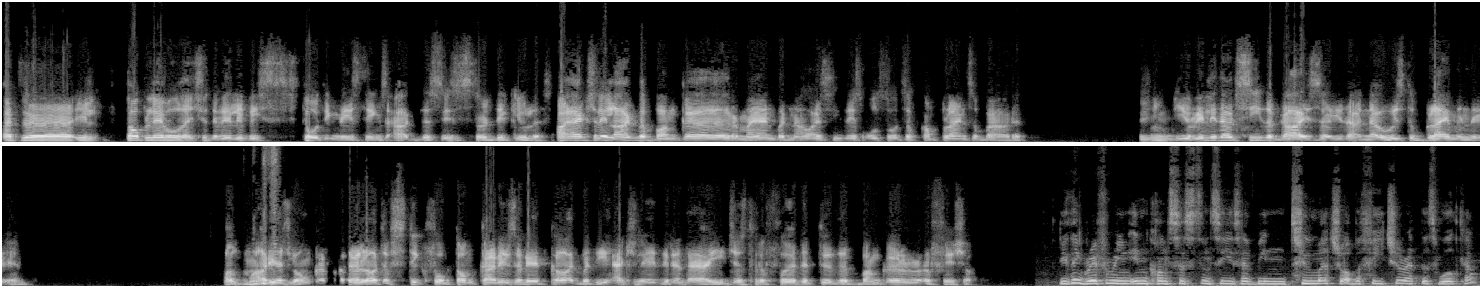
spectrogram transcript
at the top level, they should really be sorting these things out. This is ridiculous. I actually like the bunker man, but now I see there's all sorts of complaints about it. You really don't see the guy, so you don't know who's to blame in the end. Well, Marius Jonker a lot of stick for Tom Curry's red card, but he actually didn't. Uh, he just referred it to the bunker official. Do you think refereeing inconsistencies have been too much of a feature at this World Cup?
